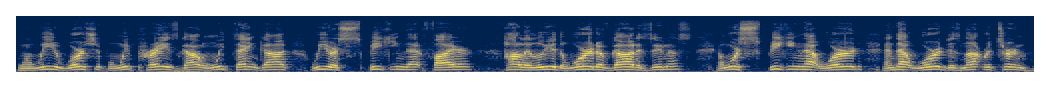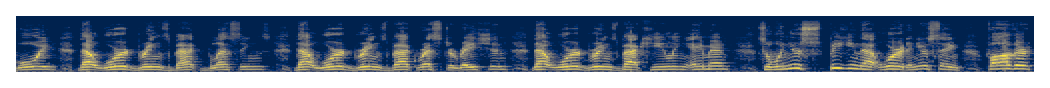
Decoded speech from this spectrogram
when we worship, when we praise God, when we thank God, we are speaking that fire. Hallelujah. The word of God is in us and we're speaking that word and that word does not return void. That word brings back blessings. That word brings back restoration. That word brings back healing. Amen. So when you're speaking that word and you're saying, Father,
